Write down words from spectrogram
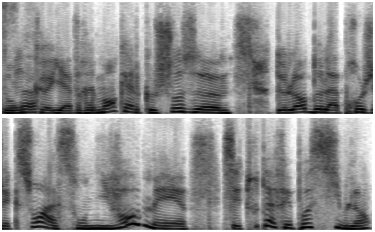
Donc, il y a vraiment quelque chose de l'ordre de la projection à son niveau, mais c'est tout à fait possible. Hein.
